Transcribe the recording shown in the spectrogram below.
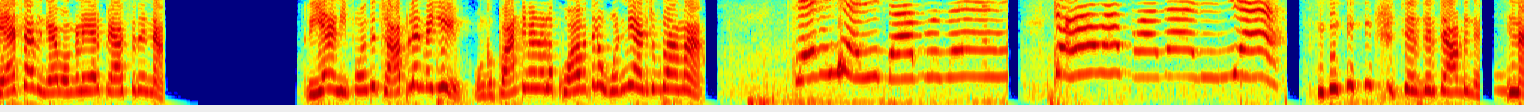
பேசாதுங்க. உங்களை யார் பேசுறேன்னா ரியா நீ இப்போ வந்து சாப்பிடலன்னு வைக்கி உங்க பாட்டி மேல கோவத்துல ஒன்னே அடிச்சு விடுவாமா? சரி சரி சாப்பிடுங்க. என்ன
